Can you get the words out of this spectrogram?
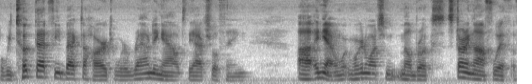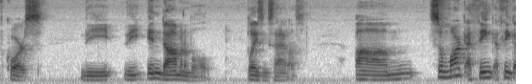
but we took that feedback to heart. We're rounding out the actual thing, uh, and yeah, we're, we're gonna watch some Mel Brooks. Starting off with, of course, the the indomitable Blazing Saddles. Um, so Mark, I think I think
